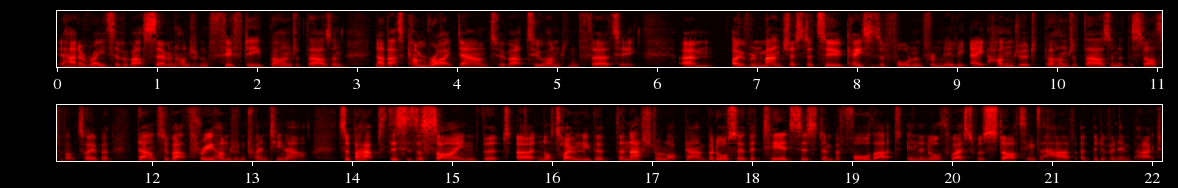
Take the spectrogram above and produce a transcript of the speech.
it had a rate of about 750 per 100,000. Now that's come right down to about 230. Um, over in Manchester, too, cases have fallen from nearly 800 per 100,000 at the start of October down to about 320 now. So perhaps this is a sign that uh, not only the, the national lockdown, but also the tiered system before that in the Northwest was starting to have a bit of an impact.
